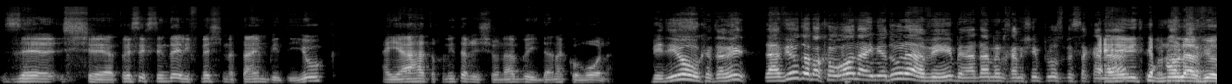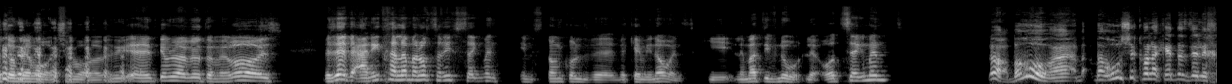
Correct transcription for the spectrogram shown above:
זה שה-316 day לפני שנתיים בדיוק, היה התוכנית הראשונה בעידן הקורונה. בדיוק, אתה מבין? להביא אותו בקורונה, הם ידעו להביא, בן אדם בן 50 פלוס בסכנה. הם התכוונו להביא אותו מראש, בוא, הם התכוונו להביא אותו מראש. וזה, ואני איתך למה לא צריך סגמנט עם סטון קולד ו- וקווין אוונס, כי למה תבנו? לעוד סגמנט? לא, ברור, אה, ברור שכל הקטע זה לח...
